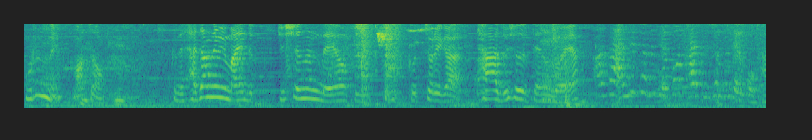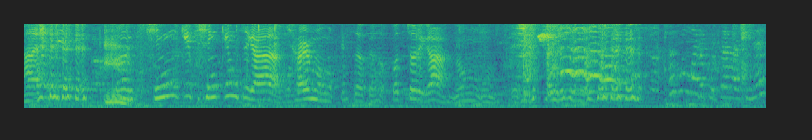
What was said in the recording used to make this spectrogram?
모르네. 맞아. 응. 근데 사장님이 많이 주- 주시는데요. 그 고초리가 다 넣으셔도 되는 거예요? 아, 다 안 드셔도 되고 다 드셔도 되고. 아, 저는 신김 신김치가 잘 못 먹겠어요. 그래서 고초리가 너무 네, 잘 주시는 한국말을 곧잘 하시네.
